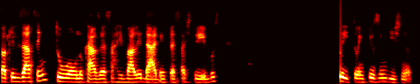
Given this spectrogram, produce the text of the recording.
Só que eles acentuam, no caso, essa rivalidade entre essas tribos, conflito entre os indígenas.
